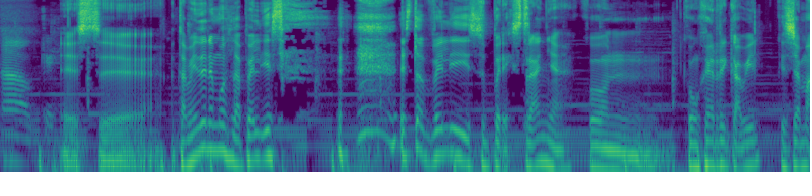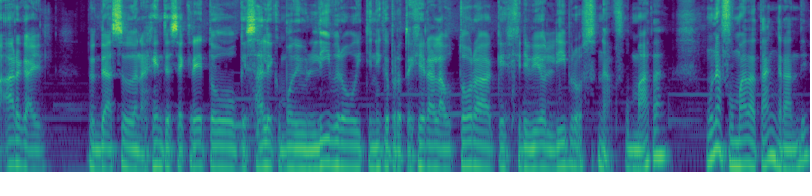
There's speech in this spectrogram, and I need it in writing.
Ah, ok. Este, también tenemos la peli. Esta, peli súper extraña con, con Henry Cavill, que se llama Argyle. Donde hace de un agente secreto que sale como de un libro y tiene que proteger a la autora que escribió el libro. Es una fumada. Una fumada tan grande.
